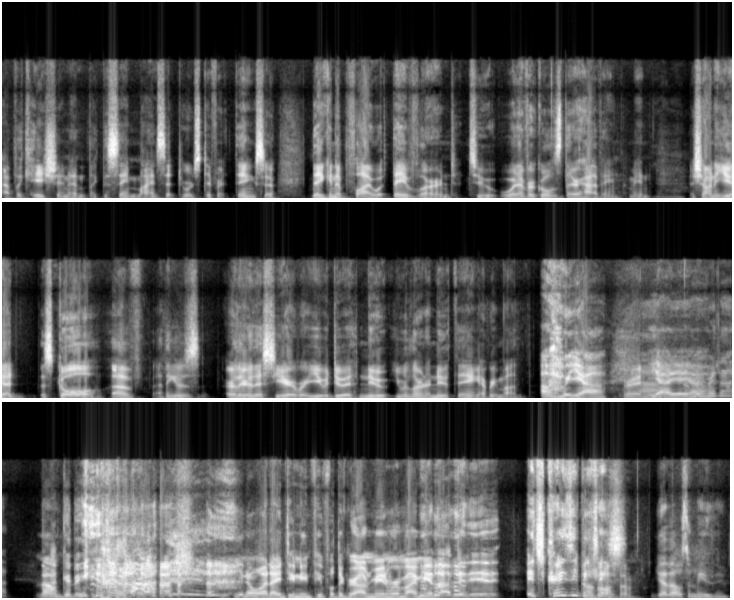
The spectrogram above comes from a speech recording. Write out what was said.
application and like the same mindset towards different things so they can apply what they've learned to whatever goals they're having i mean Ishani, you had this goal of I think it was earlier this year where you would do a new you would learn a new thing every month. Oh yeah. Right. Yeah, yeah, yeah. Remember that? No, I'm kidding. You know what? I do need people to ground me and remind me of that. But it, it's crazy That because was awesome. yeah, that was amazing.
